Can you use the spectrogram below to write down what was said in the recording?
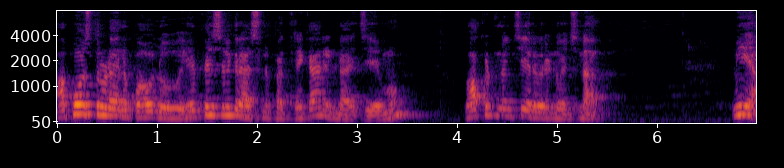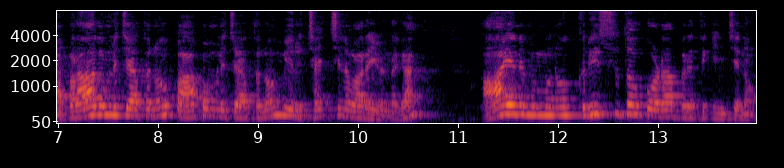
అపోస్తుడైన పౌలు ఎఫ్ఎస్ఎల్కి రాసిన పత్రిక రెండు అధ్యాయము ఒకటి నుంచి ఇరవై రెండు వచ్చినారు మీ అపరాధముల చేతను పాపముల చేతను మీరు చచ్చిన వారై ఉండగా ఆయన మిమ్మను క్రీస్తుతో కూడా బ్రతికించెను.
